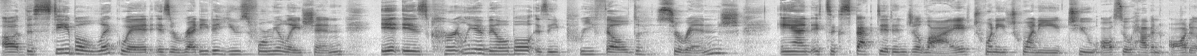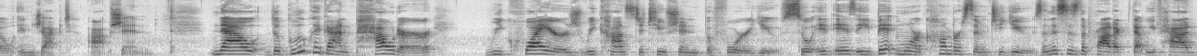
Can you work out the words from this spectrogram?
Uh, the stable liquid is a ready to use formulation. It is currently available as a pre filled syringe, and it's expected in July 2020 to also have an auto inject option. Now, the glucagon powder requires reconstitution before use. So it is a bit more cumbersome to use. And this is the product that we've had,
